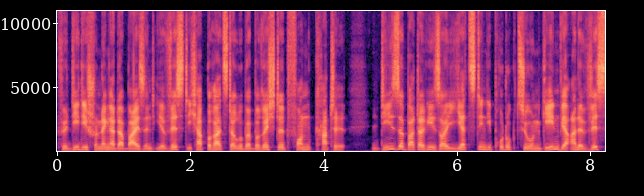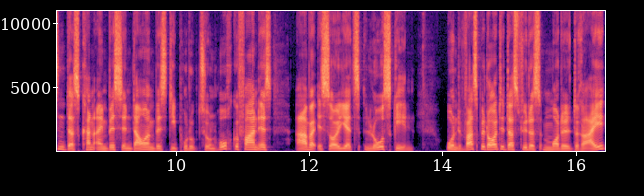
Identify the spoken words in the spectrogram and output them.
Für die, die schon länger dabei sind, ihr wisst, ich habe bereits darüber berichtet von Kattel. Diese Batterie soll jetzt in die Produktion gehen. Wir alle wissen, das kann ein bisschen dauern, bis die Produktion hochgefahren ist, aber es soll jetzt losgehen. Und was bedeutet das für das Model 3,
